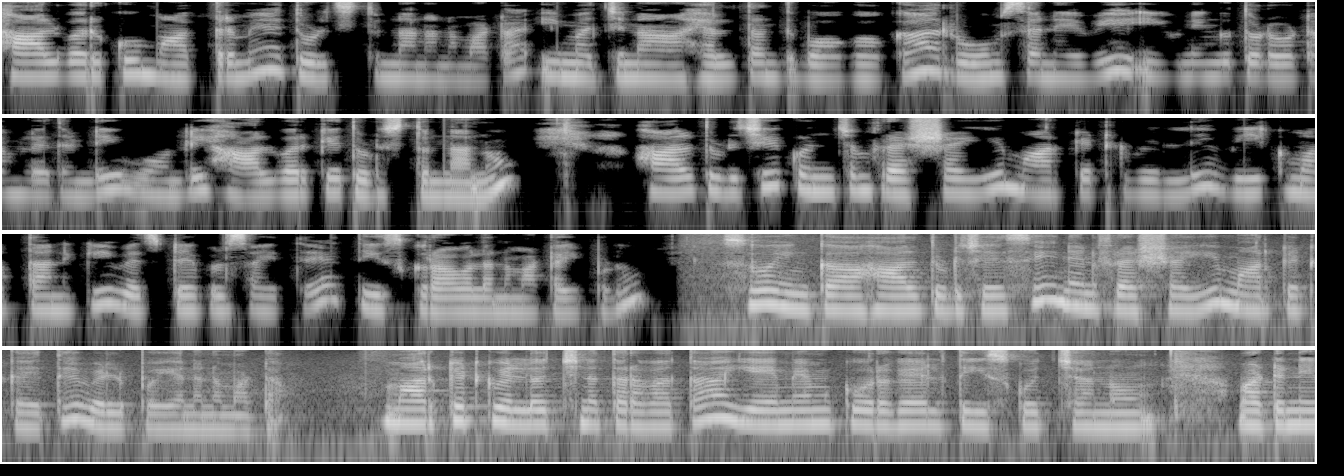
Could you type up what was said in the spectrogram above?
హాల్ వరకు మాత్రమే తుడుచుతున్నాను అనమాట ఈ మధ్యన హెల్త్ అంత బాగోక రూమ్స్ అనేవి ఈవినింగ్ తుడవటం లేదండి. ఓన్లీ హాల్ వరకే తుడుస్తున్నాను. హాల్ తుడిచి కొంచెం ఫ్రెష్ అయ్యి మార్కెట్కి వెళ్ళి వీక్ మొత్తానికి వెజిటేబుల్స్ అయితే తీసుకురావాలన్నమాట ఇప్పుడు. సో ఇంకా హాల్ తుడిచేసి నేను ఫ్రెష్ అయ్యి మార్కెట్కి అయితే వెళ్ళిపోయాను అనమాట మార్కెట్కి వెళ్ళొచ్చిన తర్వాత ఏమేమి కూరగాయలు తీసుకొచ్చాను వాటిని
